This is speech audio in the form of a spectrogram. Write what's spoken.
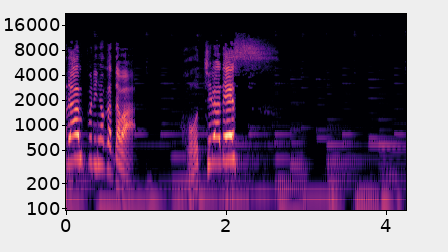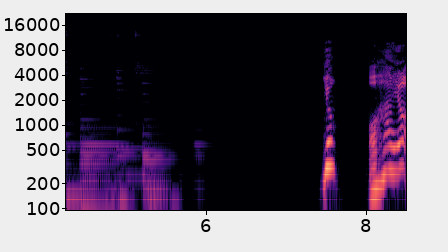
ランプリの方は、こちらです。おはよう。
